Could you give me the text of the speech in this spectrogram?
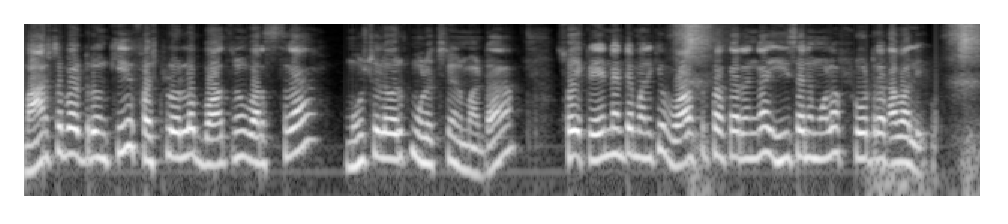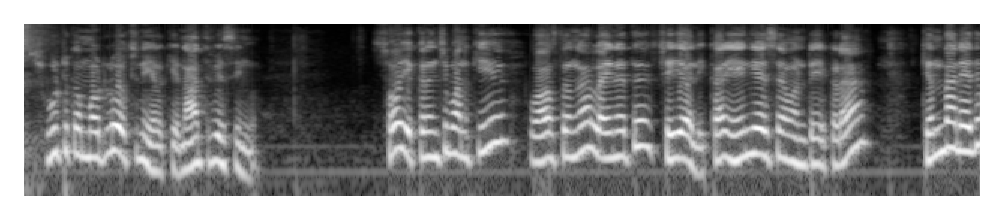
మాస్టర్ బెడ్రూమ్కి ఫస్ట్ ఫ్లోర్లో బాత్రూమ్ వరుసగా మూడు వరకు మూడు వచ్చినాయి అనమాట సో ఇక్కడ ఏంటంటే మనకి వాస్తు ప్రకారంగా ఈశాన్య మూల ఫ్లోర్ రావాలి. షూట్ కమ్మోడ్లు వచ్చినాయి వీళ్ళకి నార్త్ ఫేసింగ్. సో ఇక్కడ నుంచి మనకి వాస్తవంగా లైన్ అయితే చేయాలి. కానీ ఏం చేసామంటే ఇక్కడ కింద అనేది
